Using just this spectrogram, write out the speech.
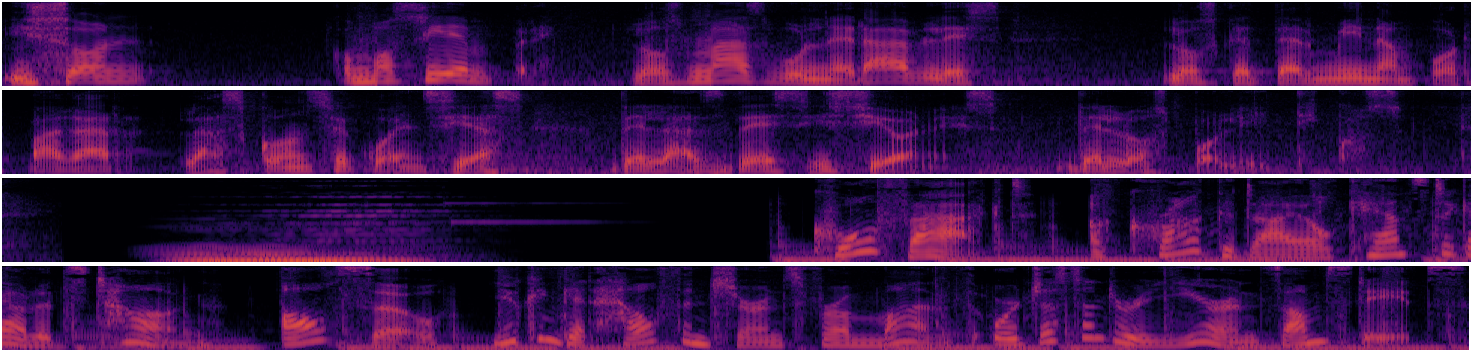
Y son, como siempre, los más vulnerables los que terminan por pagar las consecuencias de las decisiones de los políticos. Cool fact a crocodile can't stick out its tongue. Also, you can get health insurance for a month or just under a year in some states.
